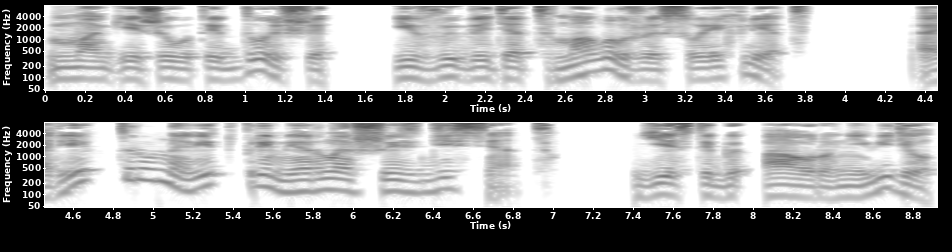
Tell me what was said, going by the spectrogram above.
Маги живут и дольше, и выглядят моложе своих лет. А ректору на вид примерно 60. Если бы ауру не видел,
